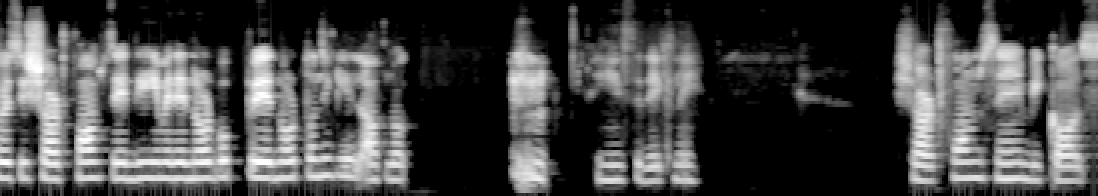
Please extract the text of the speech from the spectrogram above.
थोड़ी सी शॉर्ट फॉर्म्स दे दी, मैंने नोटबुक पे नोट तो नहीं की आप लोग यहीं से देख लें। शॉर्ट फॉर्म्स हैं बिकॉज़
